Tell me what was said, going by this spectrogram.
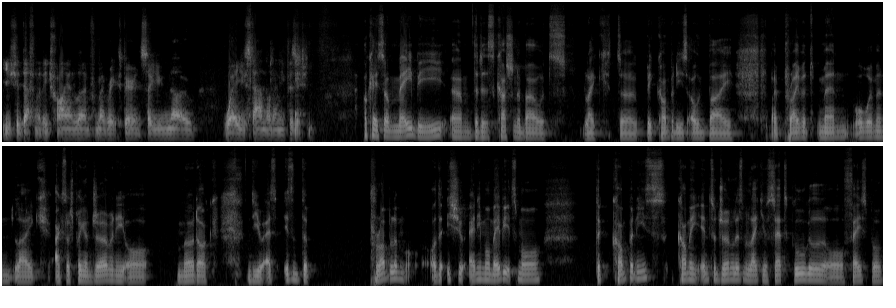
you should definitely try and learn from every experience so you know where you stand on any position. Okay, so maybe um, the discussion about like the big companies owned by by private men or women like Axel Springer in Germany or Murdoch in the US isn't the problem or the issue anymore. Maybe it's more the companies coming into journalism, like you said, Google or Facebook,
